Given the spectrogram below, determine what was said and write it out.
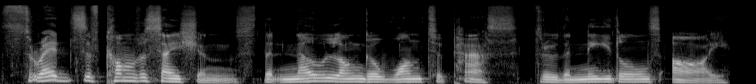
Threads of conversations that no longer want to pass through the needle's eye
